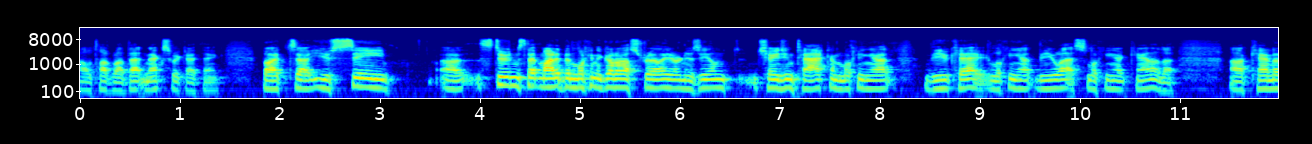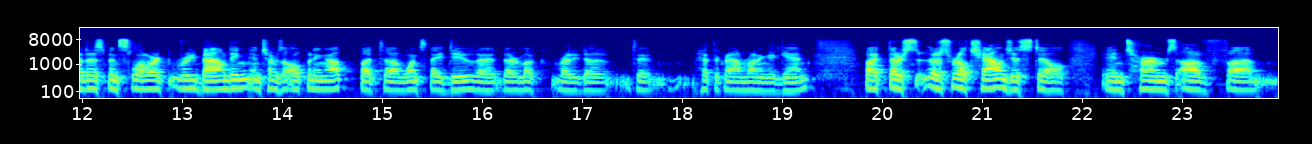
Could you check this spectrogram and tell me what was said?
I'll talk about that next week, I think. But uh, you see uh, students that might have been looking to go to Australia or New Zealand changing tack and looking at the UK, looking at the US, looking at Canada. Uh, Canada's been slower rebounding in terms of opening up, but uh, once they do, they're, they're look ready to, to hit the ground running again. But there's there's real challenges still in terms of um,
